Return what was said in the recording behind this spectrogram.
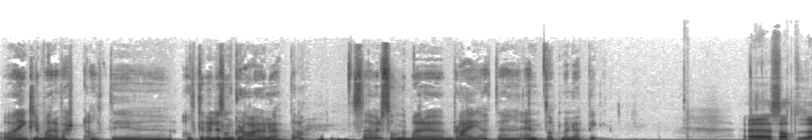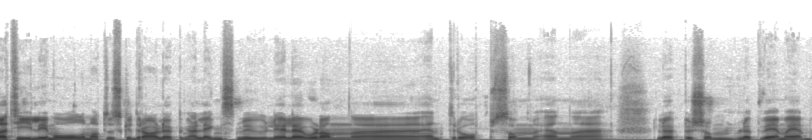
Og egentlig bare vært alltid, alltid veldig sånn glad i å løpe, da. Så det er vel sånn det bare blei at jeg endte opp med løping. Eh, satte du deg tidlig i mål om at du skulle dra løpinga lengst mulig, eller hvordan eh, endte du opp som en eh, løper som løp VM og EM?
